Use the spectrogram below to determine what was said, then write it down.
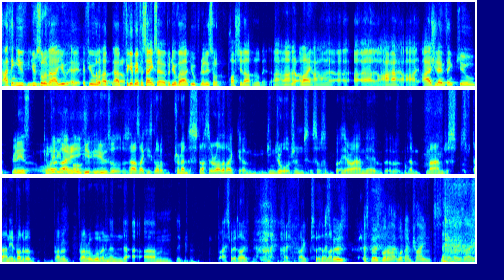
I think you've you've sort of uh, you uh, if you uh, uh, forgive me for saying so, but you've uh, you've really sort of poshed it up a little bit. Uh, Yeah. And I I, I, I I actually don't think Hugh really is completely Well, I mean. Hugh, Hugh sort of sounds like he's got a tremendous stutter, rather like um, King George. And sort of, here I am, you know, a, a man just standing in front of a front of, front of a woman, and um, I suppose I, I, I suppose I, I love suppose. You. I suppose what I what I'm trying to say is I,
